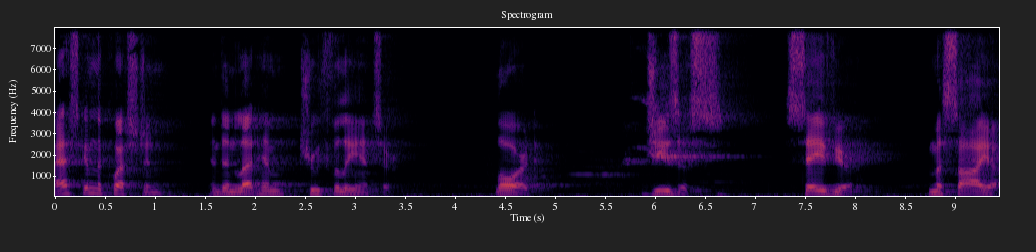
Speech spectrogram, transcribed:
Ask him the question and then let him truthfully answer Lord, Jesus, Savior, Messiah,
